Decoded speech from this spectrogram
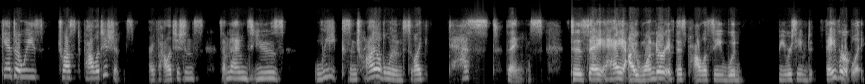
can't always trust politicians, right? Politicians sometimes use leaks and trial balloons to like test things to say, hey, I wonder if this policy would be received favorably.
